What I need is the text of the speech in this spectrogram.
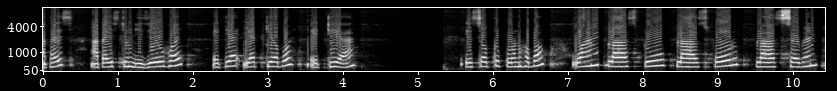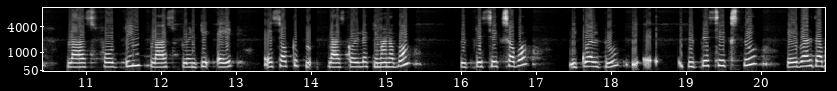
আঠাইছ আঠাইছটো নিজেও হয়। এতিয়া ইয়াত কি হ'ব? এতিয়া এই চবটো পূৰণ হ'ব। One plus two plus four plus seven plus fourteen plus twenty eight. এই চবটো প্লাছ কৰিলে কিমান হ'ব? ফিফটি ছিক্স হ'ব। ইকুৱেল টু ফিফটি ছিক্সটো কেইবাৰ যাব?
